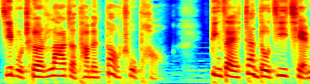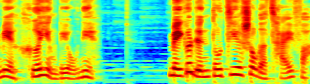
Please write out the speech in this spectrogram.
吉普车拉着他们到处跑，并在战斗机前面合影留念。每个人都接受了采访。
